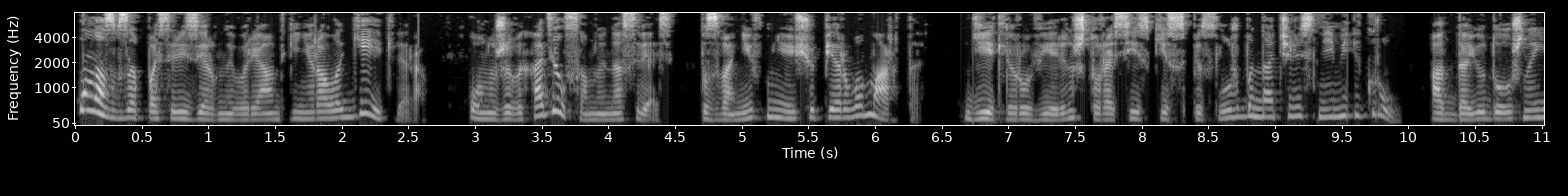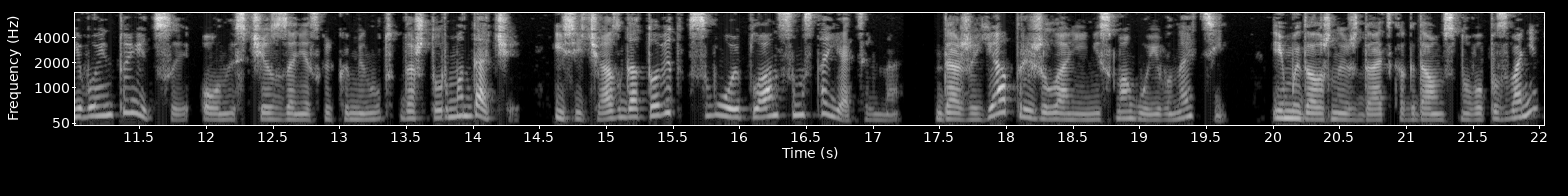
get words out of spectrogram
У нас в запасе резервный вариант генерала Гейтлера. Он уже выходил со мной на связь, позвонив мне еще 1 марта. Гитлер уверен, что российские спецслужбы начали с ними игру. Отдаю должное его интуиции. Он исчез за несколько минут до штурма дачи и сейчас готовит свой план самостоятельно. Даже я при желании не смогу его найти. И мы должны ждать, когда он снова позвонит?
